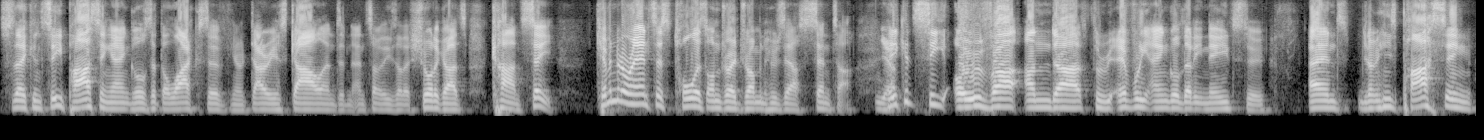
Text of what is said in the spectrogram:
so they can see passing angles that the likes of you know Darius Garland and, and some of these other shorter guards can't see. Kevin Durant's as tall as Andre Drummond, who's our center. Yep. He can see over, under, through every angle that he needs to, and you know he's passing,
